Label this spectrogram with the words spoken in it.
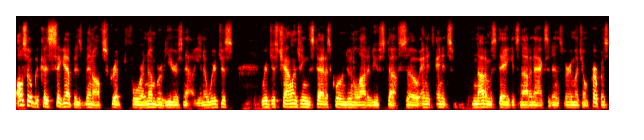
also because SIGEP has been off script for a number of years now. You know, we're just we're just challenging the status quo and doing a lot of new stuff. So, and it's and it's not a mistake. It's not an accident. It's very much on purpose.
